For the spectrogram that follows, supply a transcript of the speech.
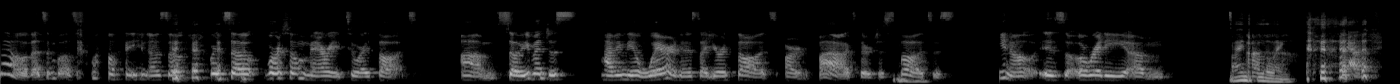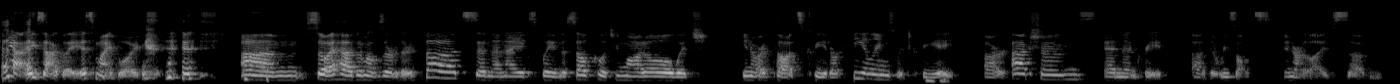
no, that's impossible. you know, so we're so we're so married to our thoughts. Um, so even just having the awareness that your thoughts aren't facts, they're just hmm thoughts is, you know, is already um Mind uh blowing. yeah, yeah, exactly. It's mind blowing. um, so I have them observe their thoughts and then I explain the self-coaching model, which, you know, our thoughts create our feelings, which Mhm. create our actions and then create uh, the results in our lives. Um,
